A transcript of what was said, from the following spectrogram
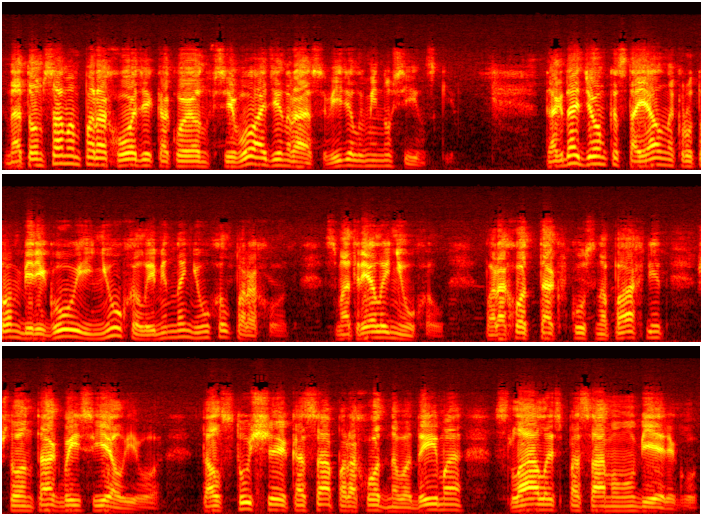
на том самом пароходе, какой он всего один раз видел в Минусинске. Тогда Демка стоял на крутом берегу и нюхал, именно нюхал пароход. Смотрел и нюхал. Пароход так вкусно пахнет, что он так бы и съел его. Толстущая коса пароходного дыма слалась по самому берегу,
